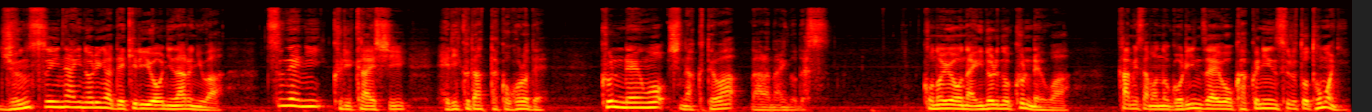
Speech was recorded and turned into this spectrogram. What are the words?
純粋な祈りができるようになるには常に繰り返し減り下った心で訓練をしなくてはならないのです。このような祈りの訓練は神様のご臨在を確認するとともに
